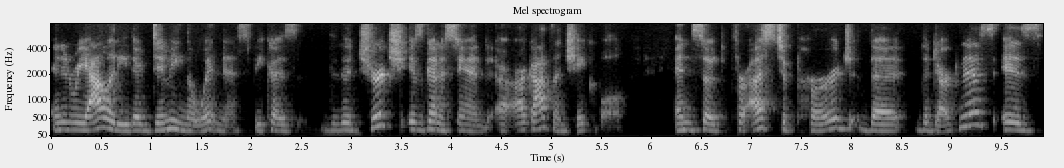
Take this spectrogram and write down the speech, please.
And in reality they're dimming the witness because the church is going to stand our god's unshakable. And so for us to purge the the darkness is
